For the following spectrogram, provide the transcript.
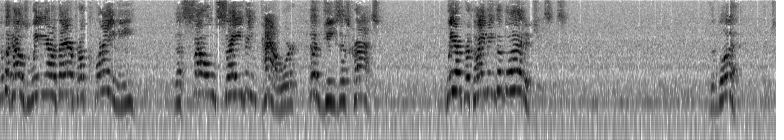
Because we are there proclaiming the soul saving power of Jesus Christ. We are proclaiming the blood of Jesus. The blood of Jesus.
